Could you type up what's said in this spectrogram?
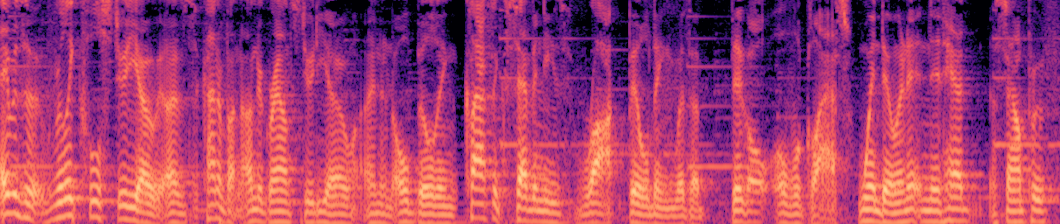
It was a really cool studio. It was kind of an underground studio in an old building, classic 70s rock building with a big old oval glass window in it, and it had a soundproof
